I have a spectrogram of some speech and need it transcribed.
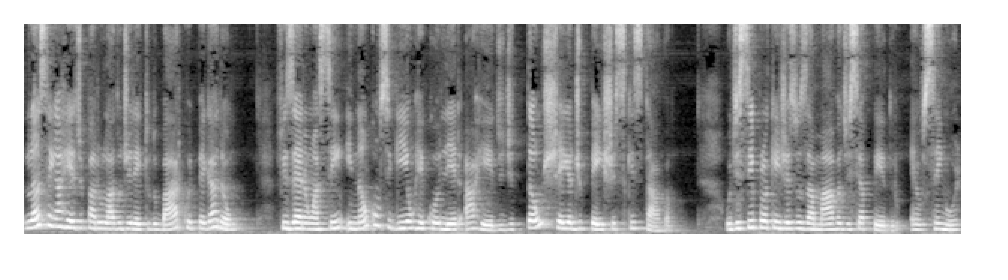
Lancem a rede para o lado direito do barco e pegarão. Fizeram assim e não conseguiam recolher a rede de tão cheia de peixes que estava. O discípulo a quem Jesus amava disse a Pedro: É o Senhor.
